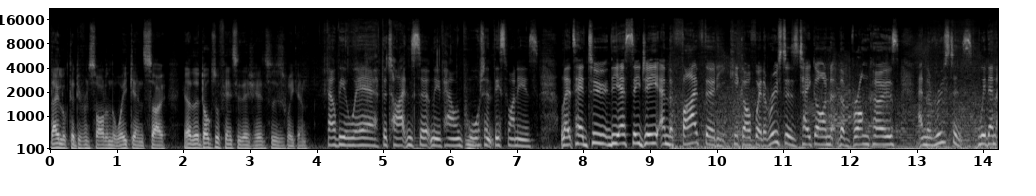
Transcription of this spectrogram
they looked a different side on the weekend. So yeah, the Dogs will fancy their chances this weekend. They'll be aware, the Titans certainly, of how important mm. this one is. Let's head to the SCG and the 5.30 kickoff where the Roosters take on the Broncos. And the Roosters with an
